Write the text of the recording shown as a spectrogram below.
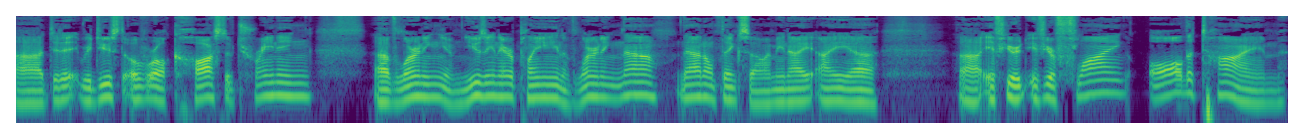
Uh, did it reduce the overall cost of training, of learning, of using an airplane, of learning? No, no, I don't think so. I mean, I, I, uh, uh, if you're if you're flying all the time,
